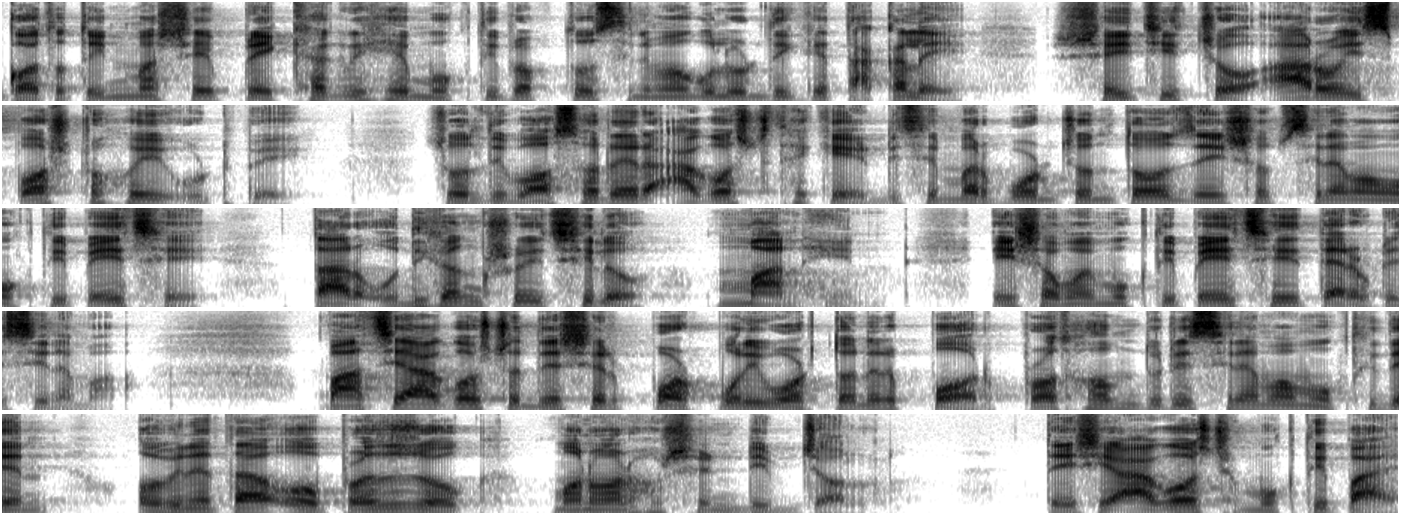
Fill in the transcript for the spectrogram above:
গত তিন মাসে প্রেক্ষাগৃহে মুক্তিপ্রাপ্ত সিনেমাগুলোর দিকে তাকালে সেই চিত্র আরও স্পষ্ট হয়ে উঠবে। চলতি বছরের আগস্ট থেকে ডিসেম্বর পর্যন্ত যেসব সিনেমা মুক্তি পেয়েছে তার অধিকাংশই ছিল মানহীন। এই সময় মুক্তি পেয়েছে তেরোটি সিনেমা। পাঁচই আগস্ট দেশের পট পরিবর্তনের পর প্রথম দুটি সিনেমা মুক্তি দেন অভিনেতা ও প্রযোজক মনোয়ার হোসেন ডিপজল। তেইশে আগস্ট মুক্তি পায়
